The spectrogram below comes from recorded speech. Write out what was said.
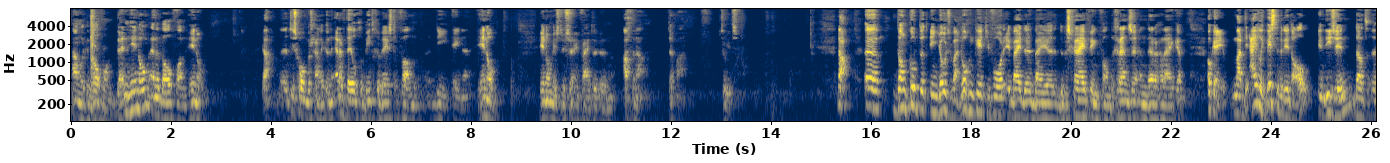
Namelijk het dal van Ben Hinnom en het dal van Hinnom. Ja, het is gewoon waarschijnlijk een erfdeelgebied geweest van die ene Hinnom. Hinnom is dus in feite een achternaam, zeg maar. Zoiets. Nou, uh, dan komt het in Jozua nog een keertje voor bij de, bij eh, de beschrijving van de grenzen en dergelijke. Oké, maar eigenlijk wisten we dit al. In die zin dat uh,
